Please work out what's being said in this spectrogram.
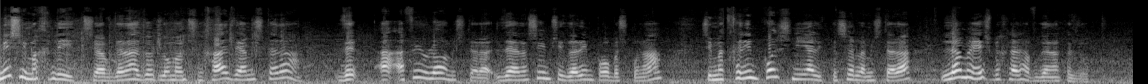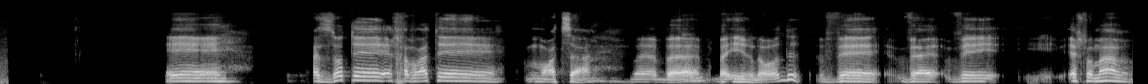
מי שמחליט שההפגנה הזאת לא ממשיכה זה המשטרה. זה אפילו לא המשטרה, זה אנשים שגרים פה בשכונה, שמתחילים כל שנייה להתקשר למשטרה, למה יש בכלל הפגנה כזאת? אה, אז זאת אה, חברת אה, מועצה כן. בעיר לוד, ואיך לומר,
